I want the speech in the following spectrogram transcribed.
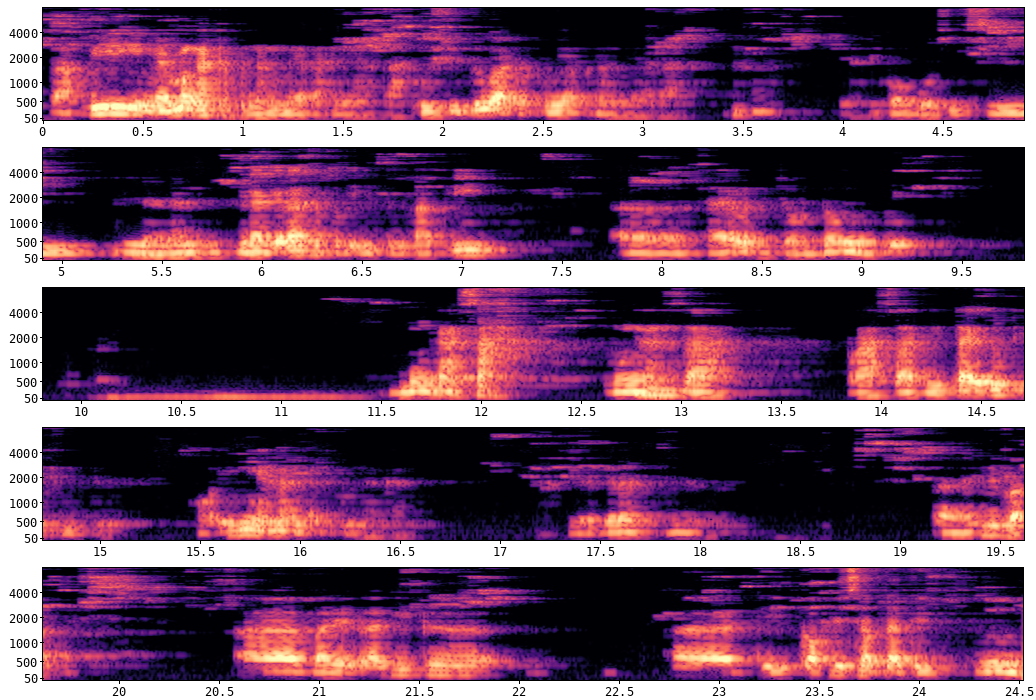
tapi memang ada benang merahnya. Bagus itu ada punya benang merah. Hmm. dari komposisi Iya. ya kan? Kira-kira seperti itu. Tapi eh, saya lebih condong untuk mengasah mengasah rasa kita itu di situ oh ini enak nggak digunakan kira-kira Nah ini pak, Eh, balik lagi ke eh, di coffee shop tadi. hmm.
